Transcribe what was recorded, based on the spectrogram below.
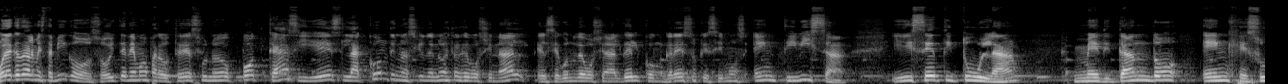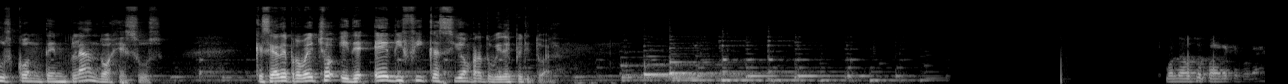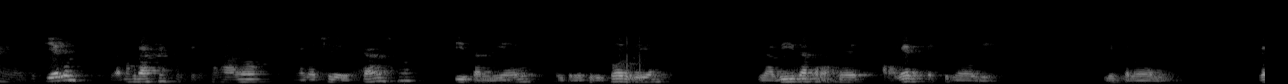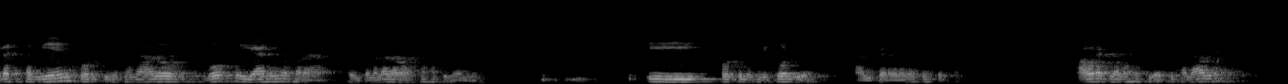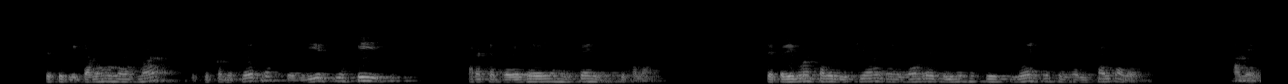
Hola, ¿qué tal mis amigos? Hoy tenemos para ustedes un nuevo podcast y es la continuación de nuestra devocional, el segundo devocional del Congreso que hicimos en Tibisa y se titula Meditando en Jesús, contemplando a Jesús. Que sea de provecho y de edificación para tu vida espiritual. También porque nos has dado gozo y ánimo para entonar alabanzas a tu nombre. Y por tu misericordia al perdonar nuestros pecados. Ahora que vamos a estudiar tu palabra, te suplicamos una vez más que estés con nosotros, que envíes tu Espíritu para que a través de él nos enseñes tu palabra. Te pedimos esta bendición en el nombre de tu Hijo Jesús, nuestro Señor y Salvador. Amén.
